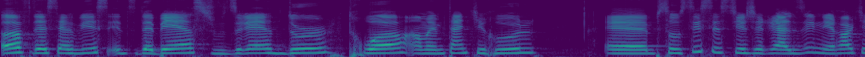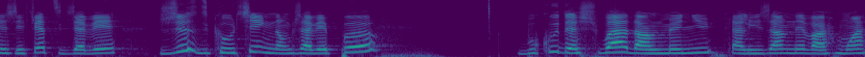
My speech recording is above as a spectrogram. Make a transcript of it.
offres de services et du DBS, je vous dirais deux, trois en même temps qui roulent. Euh, ça aussi, c'est ce que j'ai réalisé. Une erreur que j'ai faite, c'est que j'avais juste du coaching. Donc, j'avais pas beaucoup de choix dans le menu quand les gens venaient vers moi.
